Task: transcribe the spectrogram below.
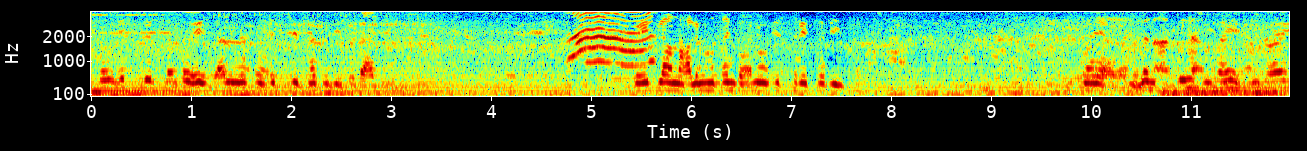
Itong street na to is ano na itong street na to dito dati. Wait lang, nakalimutan ko anong street to dito. Kaya, wala natin na ang gay, ang gay.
